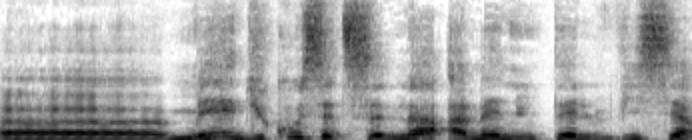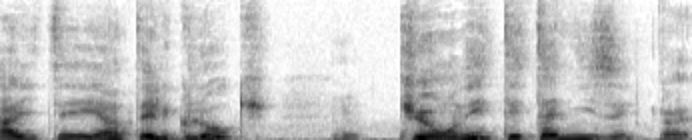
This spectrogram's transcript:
Euh, mais du coup, cette scène-là amène une telle viscéralité et un tel glauque Mm. qu'on est tétanisé. Ouais.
